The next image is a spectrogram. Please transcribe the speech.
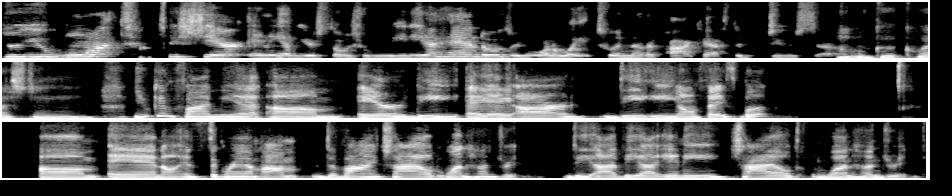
Do you want to share any of your social media handles or you want to wait to another podcast to do so? Oh, good question. You can find me at um Air D A A R D E on Facebook. Um, and on Instagram, I'm Divine Child 100. D I V I N E Child 100.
